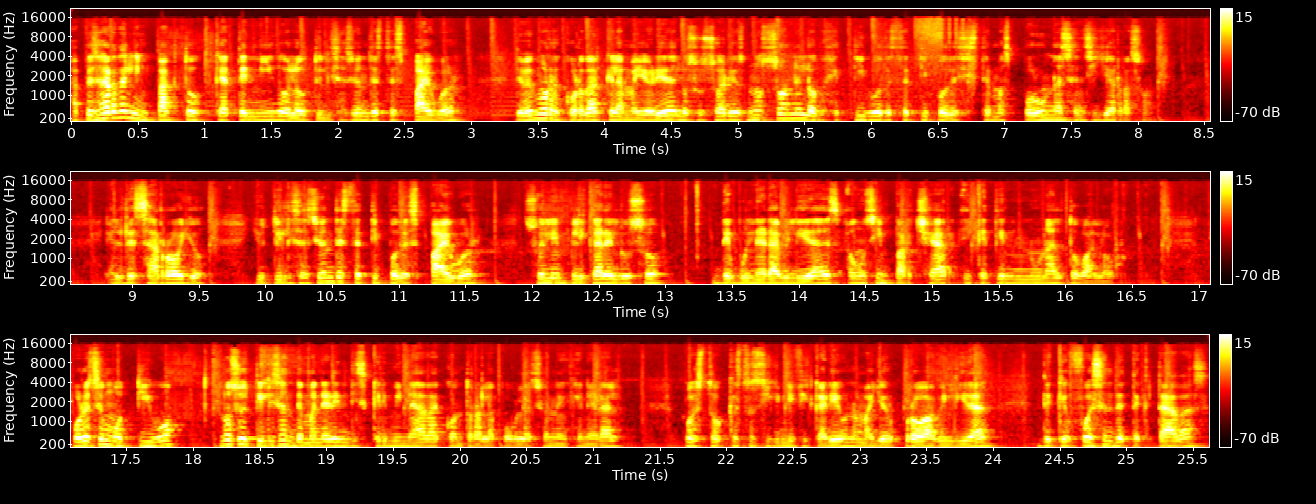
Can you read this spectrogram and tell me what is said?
A pesar del impacto que ha tenido la utilización de este spyware, debemos recordar que la mayoría de los usuarios no son el objetivo de este tipo de sistemas por una sencilla razón. El desarrollo y utilización de este tipo de spyware suele implicar el uso de vulnerabilidades aún sin parchear y que tienen un alto valor. Por ese motivo, no se utilizan de manera indiscriminada contra la población en general, puesto que esto significaría una mayor probabilidad de que fuesen detectadas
